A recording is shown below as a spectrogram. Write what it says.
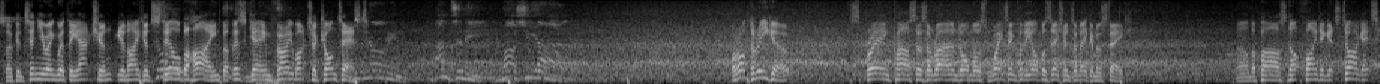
So continuing with the action, United still behind, but this game very much a contest. Anthony Martial. Rodrigo spraying passes around, almost waiting for the opposition to make a mistake. Well, the pass not finding its target.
